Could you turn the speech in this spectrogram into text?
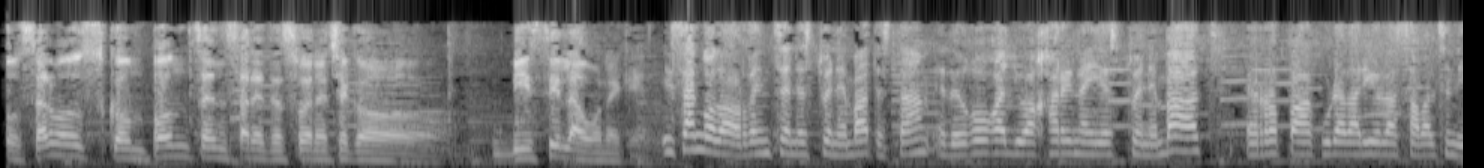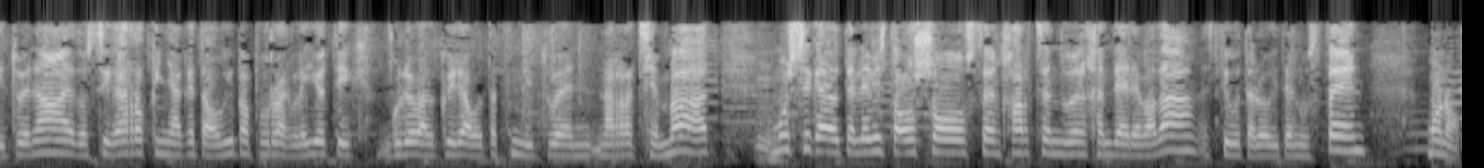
Zer moduz konpontzen zarete zuen etxeko bizi lagunekin? Izango da ordaintzen ez duenen bat, ezta? Edo igogailua jarri nahi ez duenen bat, erropa kura dariola zabaltzen dituena, edo zigarrokinak eta ogipapurrak leiotik gure balkoira botatzen dituen narratzen bat, musika edo telebista oso zen jartzen duen jendea ere bada, ez digutelo egiten uzten, bueno,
